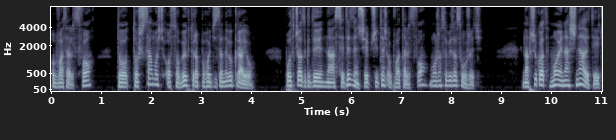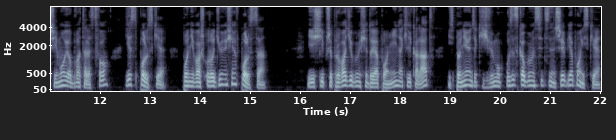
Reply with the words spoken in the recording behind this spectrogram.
obywatelstwo, to tożsamość osoby, która pochodzi z danego kraju, podczas gdy na citizenship, czyli też obywatelstwo, można sobie zasłużyć. Na przykład moje nationality, czyli moje obywatelstwo, jest polskie, ponieważ urodziłem się w Polsce. Jeśli przeprowadziłbym się do Japonii na kilka lat i spełniając jakiś wymóg uzyskałbym citizenship japońskie,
